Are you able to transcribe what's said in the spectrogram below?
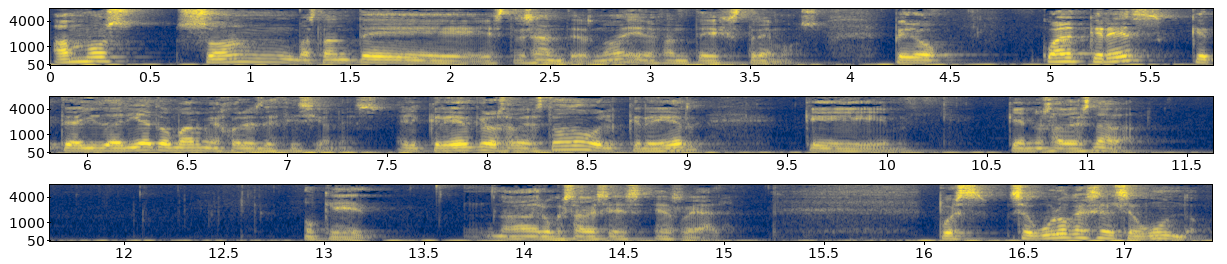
Ambos son bastante estresantes ¿no? y bastante extremos, pero ¿Cuál crees que te ayudaría a tomar mejores decisiones? ¿El creer que lo sabes todo o el creer que, no sabes nada? O que nada de lo que sabes es, real. Pues seguro que es el segundo.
